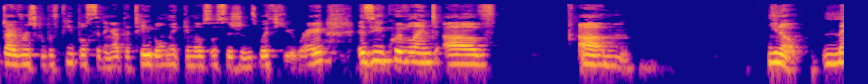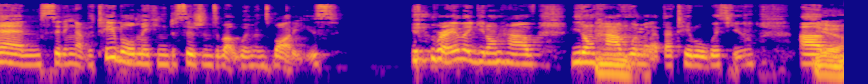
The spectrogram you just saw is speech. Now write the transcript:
diverse group of people sitting at the table making those decisions with you, right? Is the equivalent of, um, you know, men sitting at the table making decisions about women's bodies, right? Like you don't have, you don't have mm. women at that table with you. Um, yeah.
